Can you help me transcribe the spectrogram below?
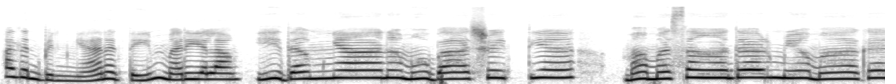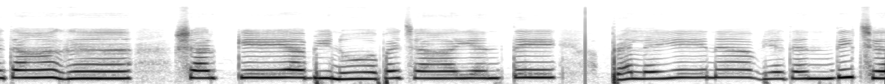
அதன் பின் ஞானத்தையும் அறியலாம். இதம் ஞானமுபாஷித்ய மம சாதர்மியமாகதாக. ஷர்க்கே அபினோபஜாயந்தே பிரளயேன வியதந்தி ச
